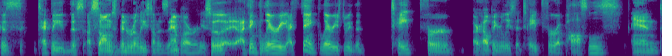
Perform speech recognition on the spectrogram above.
because technically this a song's been released on the Zampla already. So I think Larry, I think Larry's doing the tape for or helping release the tape for Apostles and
